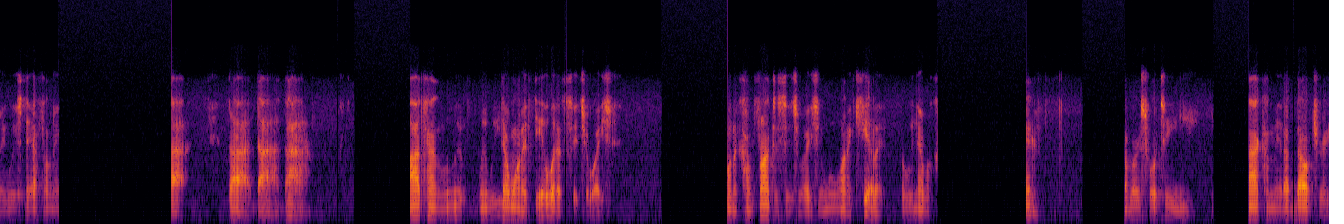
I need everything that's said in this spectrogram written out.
They wished death on their die, die, die, die. A lot of times when we, don't want to deal with a situation, want to confront the situation, we want to kill it, but we never. Verse 14, not commit adultery.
